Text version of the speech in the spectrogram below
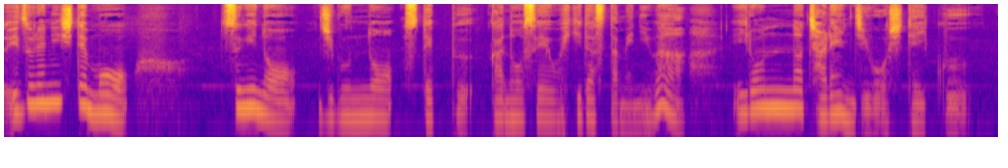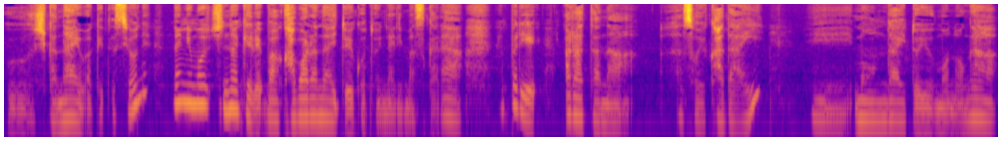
いずれにしても次の自分のステップ可能性を引き出すためにはいろんなチャレンジをしていくしかないわけですよね。何もしなければ変わらないということになりますからやっぱり新たなそういう課題問題というものが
